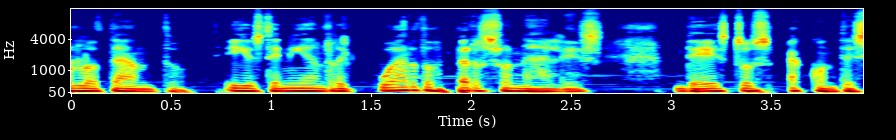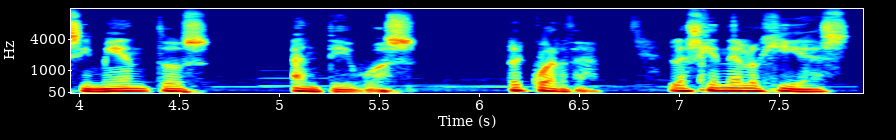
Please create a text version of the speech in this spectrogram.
Por lo tanto, ellos tenían recuerdos personales de estos acontecimientos antiguos. Recuerda, las genealogías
